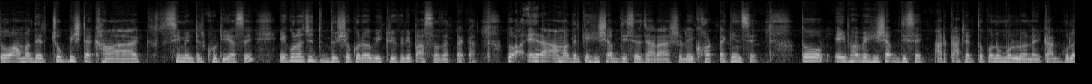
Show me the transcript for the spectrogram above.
তো আমাদের চব্বিশটা সিমেন্টের খুঁটি আছে, এগুলো যদি দুশো করেও বিক্রি করি পাঁচ হাজার টাকা। তো এরা আমাদেরকে হিসাব দিছে যারা আসলে ঘরটা কিনছে। তো এইভাবে হিসাব দিছে, আর কাঠের তো কোনো মূল্য নেই। কাঠগুলো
